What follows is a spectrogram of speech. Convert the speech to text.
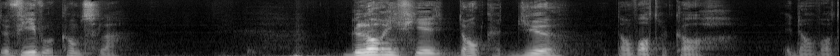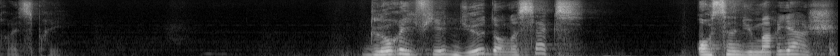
vivre comme cela, glorifiez donc Dieu dans votre corps et dans votre esprit. Glorifiez Dieu dans le sexe, au sein du mariage,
